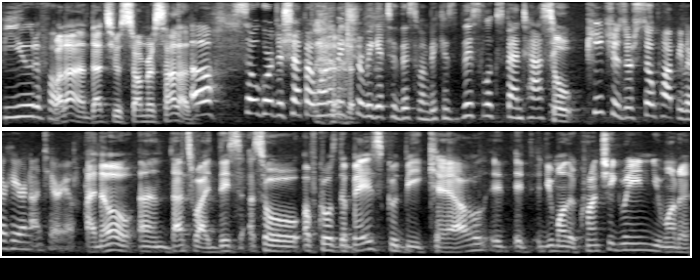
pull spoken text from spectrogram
Beautiful. Voila, and that's your summer salad. Oh, so gorgeous, chef. I want to make sure we get to this one because this looks fantastic. So- peaches are so popular here in Ontario. I know, and that's why this. So of course the base could be kale. It, it, you want a crunchy green, you want a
